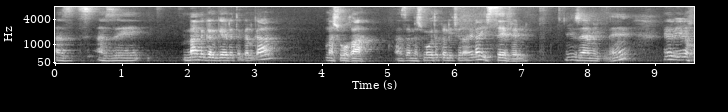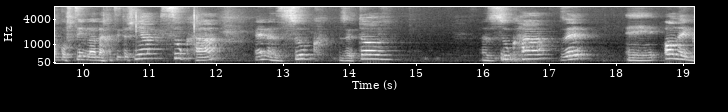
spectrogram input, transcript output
אז, אז אה, מה מגלגל את הגלגל? משהו רע. אז המשמעות הכללית של המילה היא סבל. זה המבנה. ואם אנחנו קופצים למחצית השנייה, סוג ה, כן, אז סוג זה טוב, אז סוג ה זה אה, עונג,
